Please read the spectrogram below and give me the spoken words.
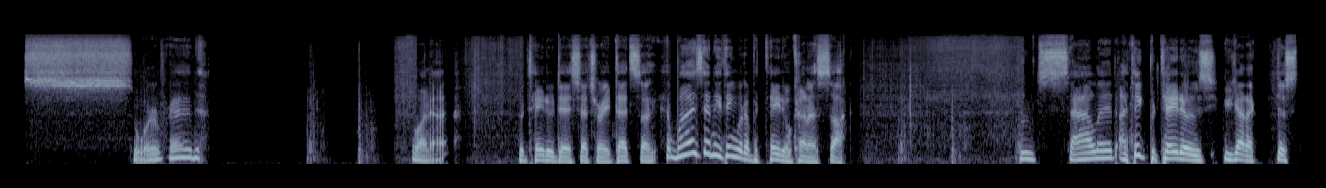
Sort of red. Why not? Potato dish, that's right. That sucks. Why is anything with a potato kind of suck? Fruit salad. I think potatoes, you gotta just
